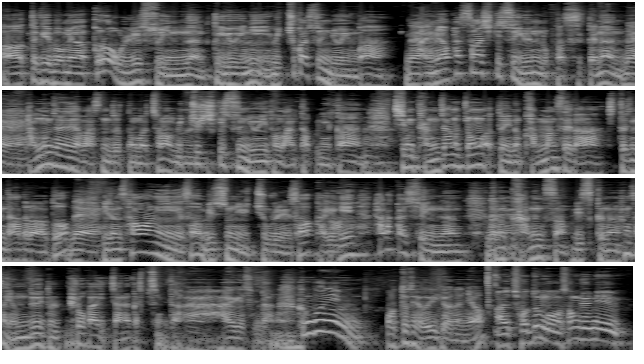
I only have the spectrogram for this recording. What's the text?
어, 어떻게 보면 끌어올릴 수 있는 그 요인이 위축할 수 있는 요인과 음. 네. 아니면 활성화시킬 수 있는 요인으로 봤을 때는 네. 방금 전에 제가 말씀드렸던 것처럼 위축시킬 수 있는 요인이 더 많다 보니까 음. 지금 당장은 좀 어떤 이런 관망세가 짙어진다 하더라도 네. 이런 상황에 의해서 심리 위축으로 해서 가격이 하락할 수 있는 그런 네. 가능성, 리스크는 항상 염두에 둘 필요가 있지 않을까 싶습니다. 아, 알겠습니다. 흥부님 어떠세요 의견은요? 아니 저도 뭐 성주님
